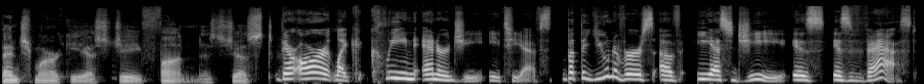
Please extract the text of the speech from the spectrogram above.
benchmark ESG fund. It's just There are like clean energy ETFs, but the universe of ESG is is vast.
